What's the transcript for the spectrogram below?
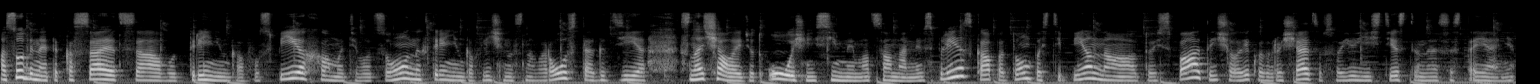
Особенно это касается вот, тренингов успеха, мотивационных тренингов личностного роста, где сначала идет очень сильный эмоциональный всплеск, а потом постепенно, то есть спад, и человек возвращается в свое естественное состояние.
